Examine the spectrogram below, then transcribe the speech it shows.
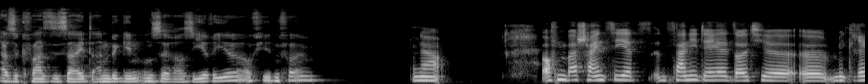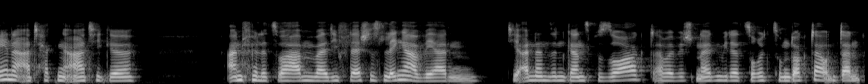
Also quasi seit Anbeginn unserer Serie auf jeden Fall. Ja. Offenbar scheint sie jetzt in Sunnydale solche äh, Migräneattackenartige Anfälle zu haben, weil die Flashes länger werden. Die anderen sind ganz besorgt, aber wir schneiden wieder zurück zum Doktor und dann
